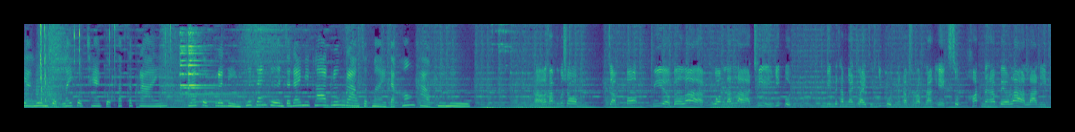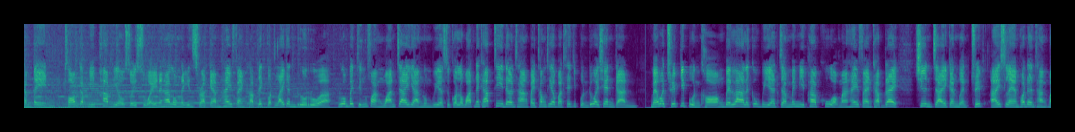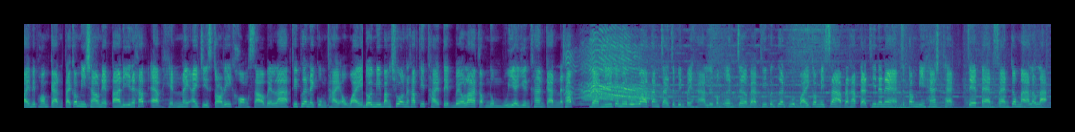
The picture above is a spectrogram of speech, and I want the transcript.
อย่าลืมกดไลค์ กดแชร์ กด Subscribe และกดกระดิ่งเพื่อแจ้งเตือนจะได้ไม่พลาดเรื่องราวสดใหม่จากห้องข่าวพีนิวส์เอาละครับคุณผู้ชม จับโป๊ะเวียร์เบลล่าควงลั้นลาที่ญี่ปุ่น บินไปทำงานไกลถึงญี่ปุ่นนะครับสำหรับนางเอกสุดฮอตนะฮะเบลล่าราณีแคมเปน พร้อมกับมีภาพเดี่ยวสวยๆนะฮะลงในอินสตาแกรมให้แฟนคลับได้กดไลค์กันรัวๆ รวมไปถึงฝั่งหวานใจอย่างหนุ่มเวียร์สุกลวัฒน์นะครับ ที่เดินทางไปท่องเที่ยวประเทศญี่ปุ่นด้วยเช่นกัน แม้ว่าทริปญี่ปุ่นของเบลล่าและก็เวียร์จะไม่มีภาพคู่ออกมาให้แฟนคลับได้ ชื่นใจกันเหมือนทริปไอซ์แลนด์เพราะเดินทางไปไม่พร้อมกัน แต่ก็มีชาวเน็ตตาดีนะครับ แอบเห็นใน IG Story ของสาวเบลล่า ที่เพื่อนในกลุ่มถ่ายเอาไว้ โดยมีบางช่วงนะครับ ที่ถ่ายติดเบลล่ากับหนุ่มเวียร์ยืนข้างกันนะครับ แบบนี้ก็ไม่รู้ว่าตั้งใจจะบินไปหาหรือบังเอิญเจอแบบที่เพื่อนๆพูดไว้ก็ไม่ทราบนะครับ แต่ที่แน่ๆจะต้องมีแฮชแท็ก Japan แฟนก็มาแล้วล่ะ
